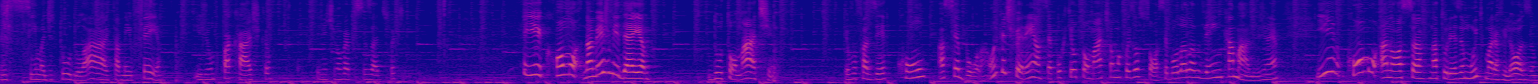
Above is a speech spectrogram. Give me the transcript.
em cima de tudo lá e tá meio feia. E junto com a casca, a gente não vai precisar disso aqui. E como, na mesma ideia do tomate, eu vou fazer com a cebola. A única diferença é porque o tomate é uma coisa só, a cebola ela vem em camadas, né? E como a nossa natureza é muito maravilhosa,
